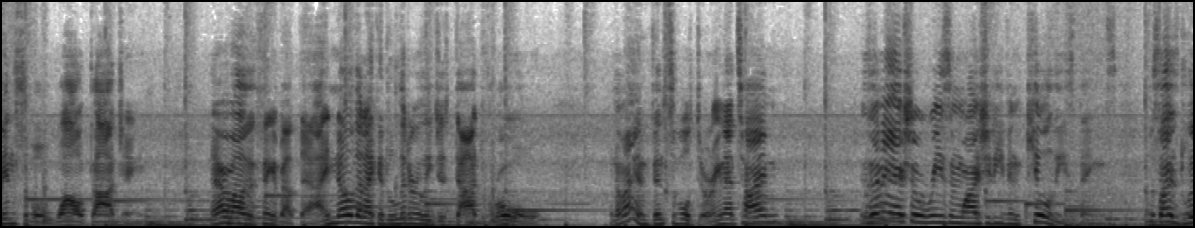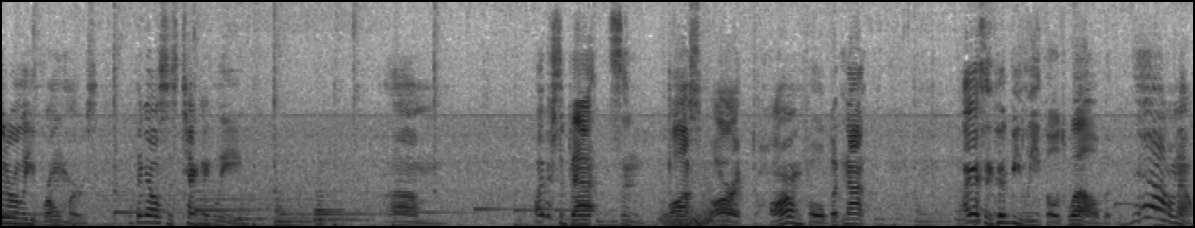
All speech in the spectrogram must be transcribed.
Invincible while dodging. Never bothered to think about that. I know that I could literally just dodge roll. But am I invincible during that time? Is there any actual reason why I should even kill these things? Besides literally roamers. Nothing else is technically... Um... I guess the bats and wasps are harmful, but not... I guess it could be lethal as well, but yeah, I don't know.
